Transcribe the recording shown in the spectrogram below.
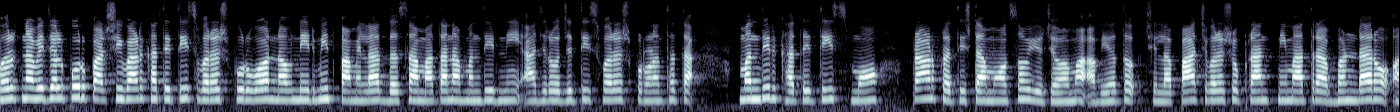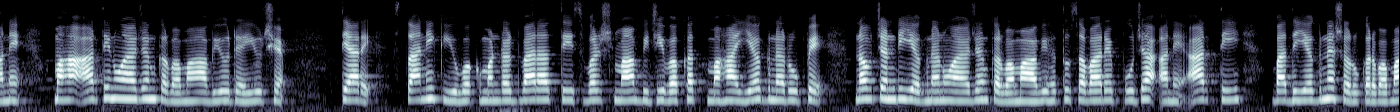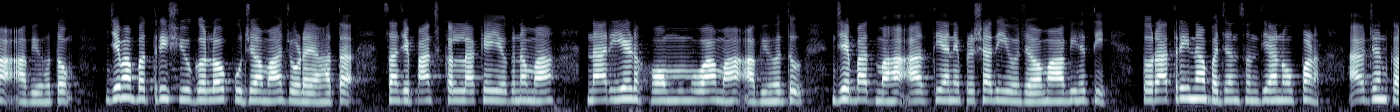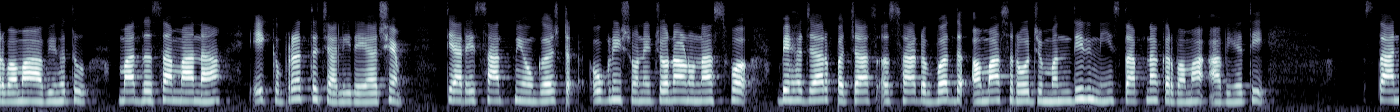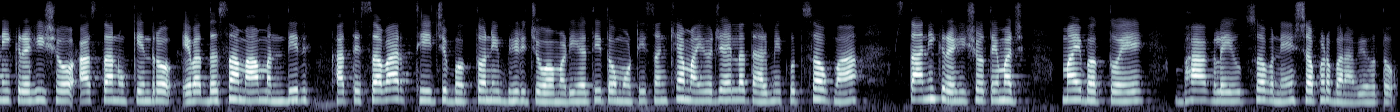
ભરૂચના વેજલપુર પારસીવાડ ખાતે ત્રીસ વર્ષ પૂર્વ નવનિર્મિત પામેલા દશા માતાના મંદિરની આજરોજ ત્રીસ વર્ષ પૂર્ણ થતાં મંદિર ખાતે ત્રીસમો પ્રાણ પ્રતિષ્ઠા મહોત્સવ યોજવામાં આવ્યો હતો. છેલ્લા પાંચ વર્ષ ઉપરાંતની માત્રા ભંડારો અને મહાઆરતીનું આયોજન કરવામાં આવ્યું રહ્યું છે. ત્યારે સ્થાનિક યુવક મંડળ દ્વારા ત્રીસ વર્ષમાં બીજી વખત મહાયજ્ઞ રૂપે નવચંડી યજ્ઞનું આયોજન કરવામાં આવ્યું હતું. સવારે પૂજા અને આરતી બાદ યજ્ઞ શરૂ કરવામાં આવ્યો હતો, જેમાં બત્રીસ યુગલો પૂજામાં જોડાયા હતા. સાંજે પાંચ કલાકે યજ્ઞમાં નારિયેળ હોમવામાં આવ્યું હતું, જે બાદ મહાઆરતી અને પ્રસાદી યોજવામાં આવી હતી. તો રાત્રિના ભજન સંધ્યાનું પણ આયોજન કરવામાં આવ્યું હતું. મા દશામાના એક વ્રત ચાલી રહ્યા છે. ત્યારે સાતમી ઓગસ્ટ ઓગણીસો ને ચોરાણુંના સ્વ બે હજાર પચાસ અષાઢ વદ અમાસ રોજ મંદિરની સ્થાપના કરવામાં આવી હતી. સ્થાનિક રહીશો આસ્થાનું કેન્દ્ર એવા દશામાં મંદિર ખાતે સવારથી જ ભક્તોની ભીડ જોવા મળી હતી તો મોટી સંખ્યામાં યોજાયેલા ધાર્મિક ઉત્સવમાં સ્થાનિક રહીશો તેમજ માય ભક્તોએ ભાગ લઈ ઉત્સવને સફળ બનાવ્યો હતો.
